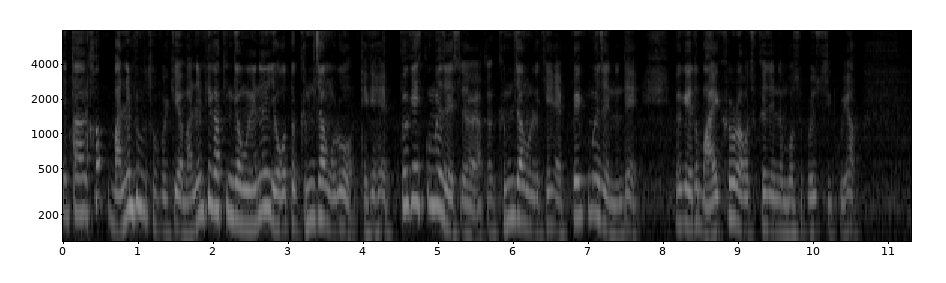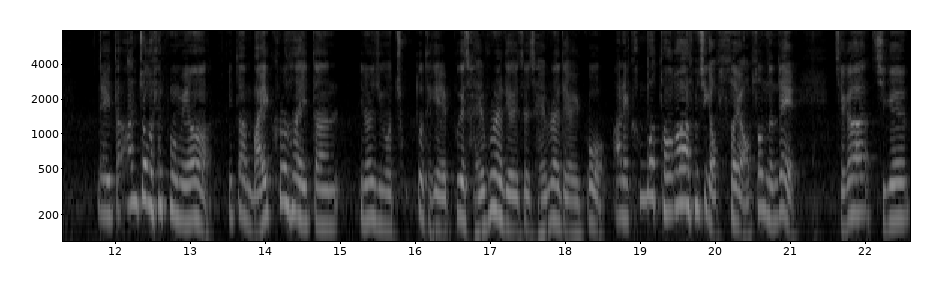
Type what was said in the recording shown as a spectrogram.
일단 커- 만년필부터 볼게요. 만년필 같은 경우에는 이것도 금장으로 되게 예쁘게 꾸며져 있어요. 약간 금장으로 이렇게 예쁘게 꾸며져 있는데 여기에도 마이크로라고 적혀져 있는 모습 볼 수 있고요. 네, 일단 안쪽을 살펴보면 일단 마이크로사 일단 이런 식으로 촉도 되게 예쁘게 잘 분할되어 있어요. 잘 분할되어 있고 안에 컨버터가 솔직히 없어요. 없었는데 제가 지금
